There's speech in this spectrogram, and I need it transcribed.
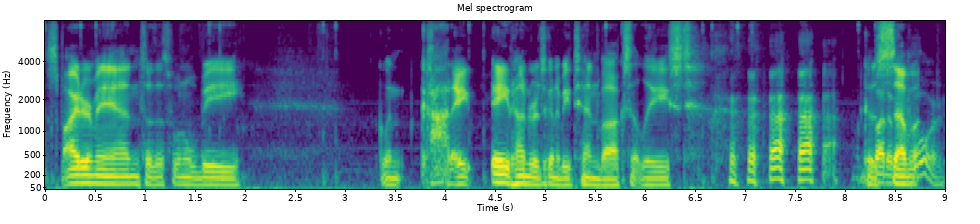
Spider-Man, so this one will be. When God eight eight hundred is going to be ten bucks at least. Because seven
